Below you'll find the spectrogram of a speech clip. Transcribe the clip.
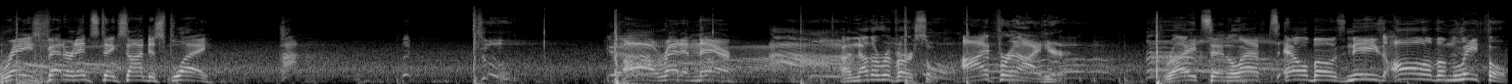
Rey's veteran instincts on display. Oh, read him there. Another reversal. Eye for an eye here. Rights and lefts, elbows, knees, all of them lethal.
